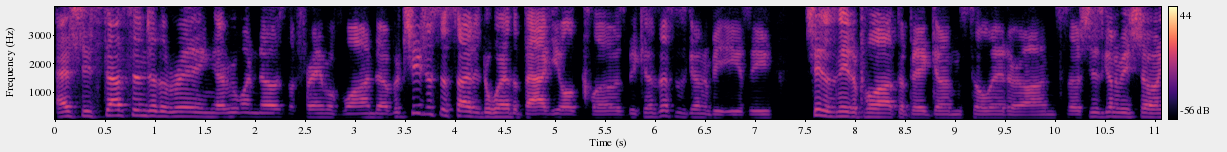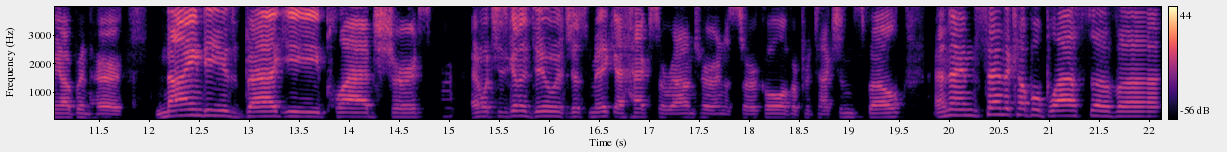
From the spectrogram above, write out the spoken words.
As she steps into the ring, everyone knows the frame of Wanda, but she just decided to wear the baggy old clothes because this is going to be easy. She doesn't need to pull out the big guns till later on. So she's going to be showing up in her 90s baggy plaid shirt. And what she's going to do is just make a hex around her in a circle of a protection spell and then send a couple blasts of uh,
